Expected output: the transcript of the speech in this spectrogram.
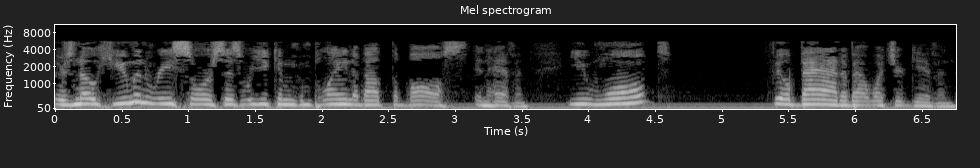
There's no human resources where you can complain about the boss in heaven. You won't feel bad about what you're given.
